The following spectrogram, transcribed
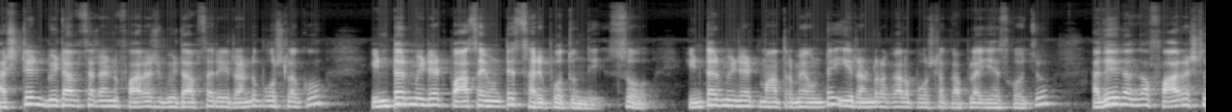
assistant beat officer and forest beat officer ఈ రెండు పోస్టులకు ఇంటర్మీడియట్ పాస్ అయి ఉంటే సరిపోతుంది. సో ఇంటర్మీడియట్ మాత్రమే ఉంటే ఈ రెండు రకాల పోస్టులకు అప్లై చేసుకోవచ్చు. అదేవిధంగా ఫారెస్ట్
